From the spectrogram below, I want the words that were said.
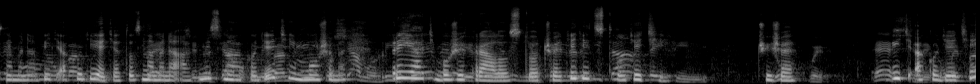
znamená byť ako dieťa. To znamená, ak my sme ako deti, môžeme prijať Božie kráľovstvo, čo je dedictvo detí. Čiže byť ako deti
